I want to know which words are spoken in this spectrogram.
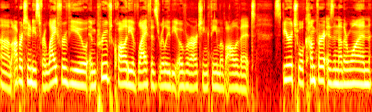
um, opportunities for life review, improved quality of life is really the overarching theme of all of it. Spiritual comfort is another one.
